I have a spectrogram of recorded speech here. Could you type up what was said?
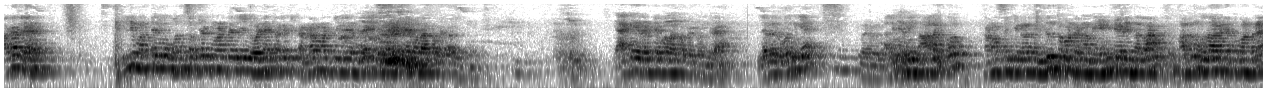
ಹಾಗಾದ್ರೆ ಇಲ್ಲಿ ಮತ್ತೆ ನೀವು ಒಂದ್ ಸಬ್ಜೆಕ್ಟ್ ಮಾಡ್ತಾ ಇದ್ರಿ ಒಳ್ಳೆ ತರಗತಿ ಕನ್ನಡ ಮಾಡ್ತಿದ್ರಿ ಅಂದ್ರೆ ಎರಡು ಟೇಬಲ್ ಹಾಕಬೇಕಾಗುತ್ತೆ. ಯಾಕೆ ಎರಡು ಟೇಬಲ್ ಹಾಕಬೇಕು ಅಂದ್ರೆ ಲೆವೆಲ್ ಒನ್ಗೆ ಅಲ್ಲಿ ನಾಲ್ಕು ಕ್ರಮ ಸಂಖ್ಯೆಗಳನ್ನು ಇದನ್ನ ತಗೊಂಡ್ರೆ ನಾನು ಎಂಟು ಹೇಳಿದ್ನಲ್ಲ, ಅದನ್ನ ಉದಾಹರಣೆ ತಗೊಂಡ್ರೆ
